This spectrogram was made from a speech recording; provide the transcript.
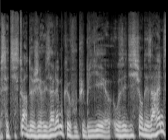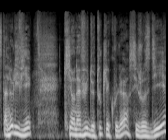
cette histoire de Jérusalem que vous publiez euh, aux éditions des Arènes, c'est un Olivier qui en a vu de toutes les couleurs, si j'ose dire.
